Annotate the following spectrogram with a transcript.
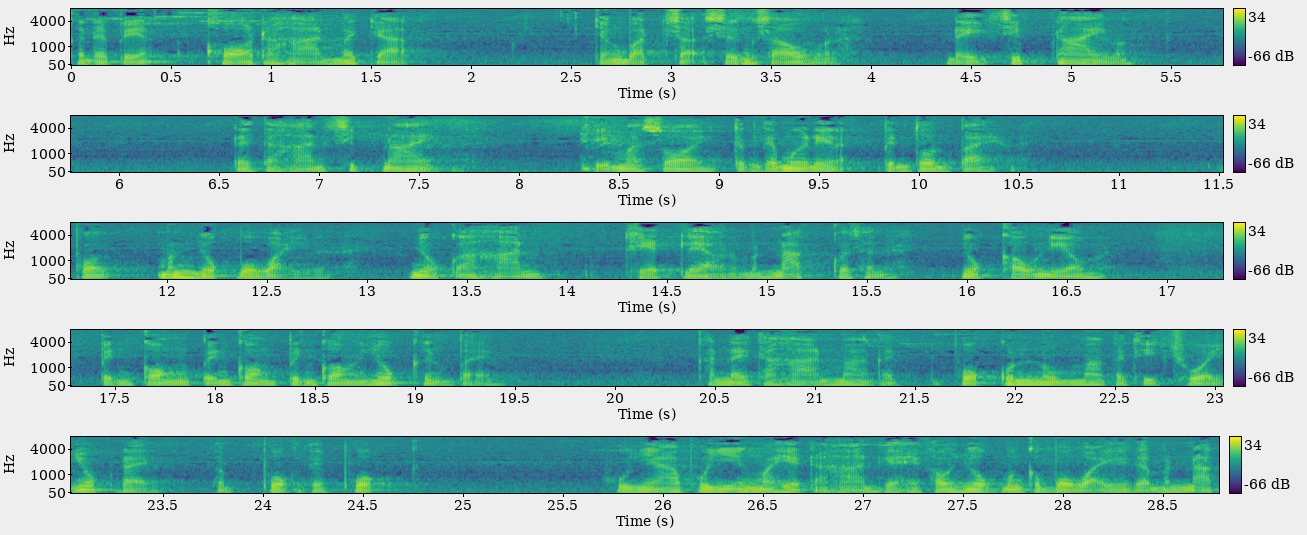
ก็ได้ไปขอทหารมาจากจังหวัดสะเซิงเซาได้สิบนายมั้งได้ทหารสิบนายที่มาซอยตั้งแต่เมื่อนี่แหละเป็นต้นไป เพราะมันยกบ่ไหวยกอาหารเช็ดแล้วมันหนักกว่าสันยกเข่าเหนียว เป็นกองเป็นกองเป็นกองยกขึ้นไปขั้นในทหารมากกับพวกคนนุ่มมากกับที่ช่วยยกได้แต่พวกแต่พวก ผู้ยาผู้ยิ่งมาเห็ดอาหารแกให้เขายกมันก็บ่ไหวแต่มันหนัก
